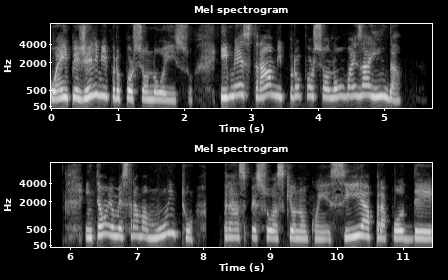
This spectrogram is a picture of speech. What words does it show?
o RPG ele me proporcionou isso. E mestrar me proporcionou mais ainda. Então eu mestrava muito para as pessoas que eu não conhecia, para poder.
